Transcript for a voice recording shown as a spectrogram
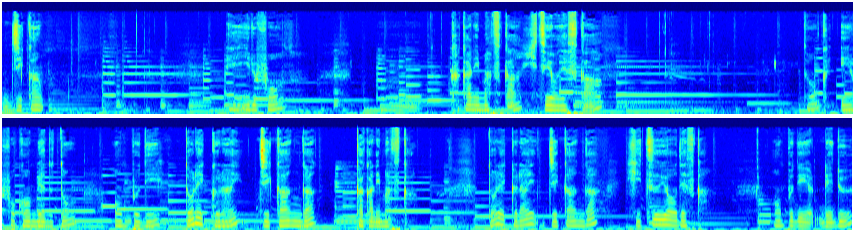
時間いるフォかかりますか必要ですかどんくいるフォーコンビアンとん音符にどれくらい時間がかかりますかどれくらい時間が必要ですか？オンプディレドゥ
